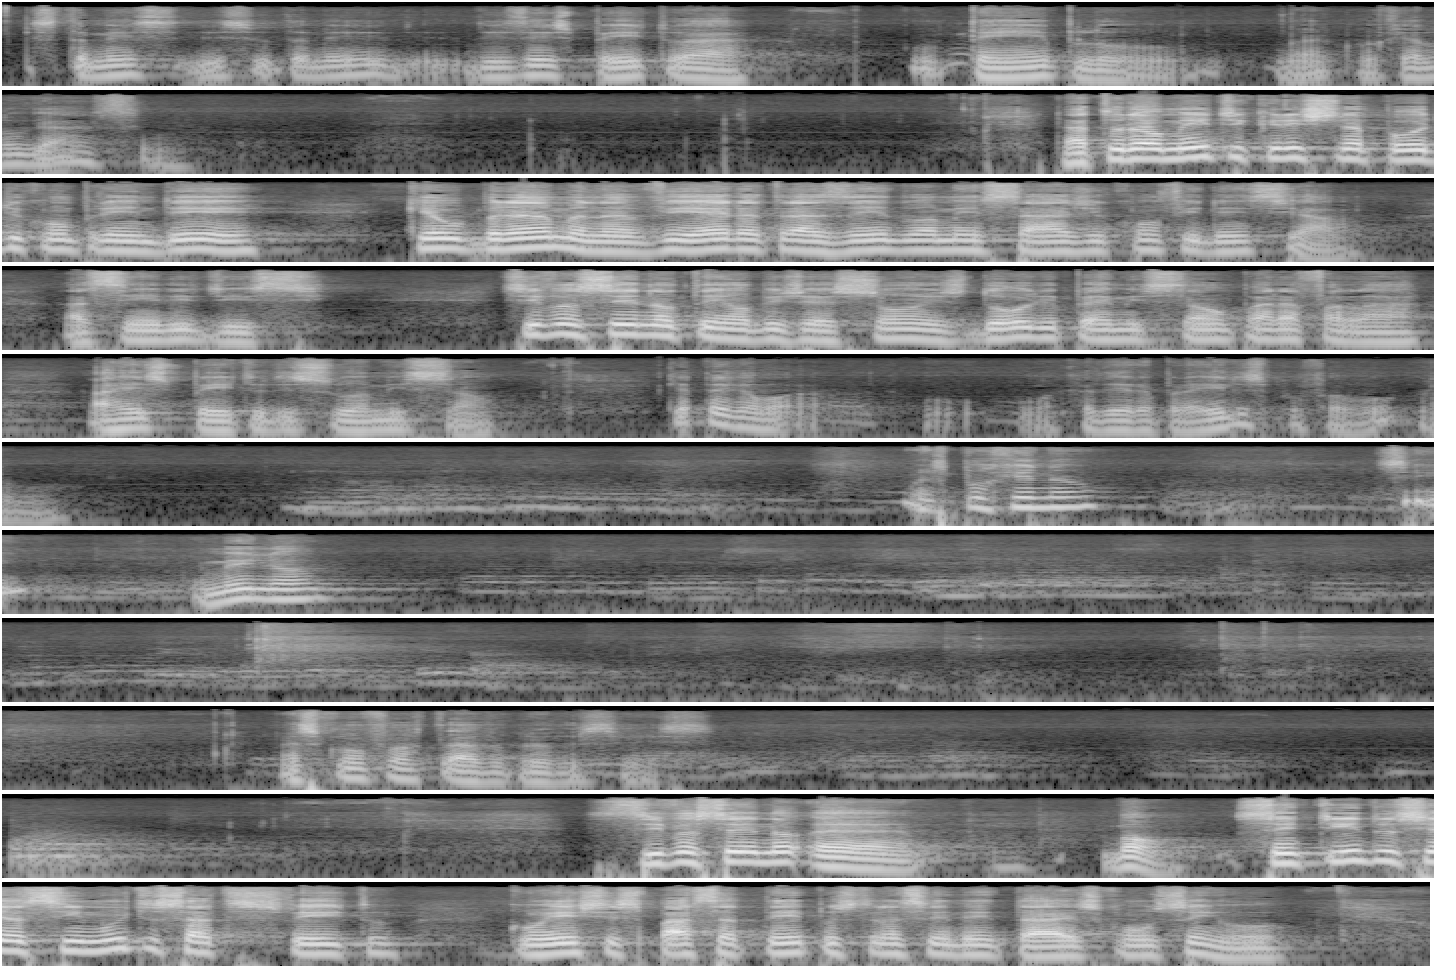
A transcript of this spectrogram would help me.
Isso também, isso também diz respeito a um templo, né? qualquer lugar assim. Naturalmente, Krishna pôde compreender que o Brahmana viera trazendo uma mensagem confidencial. Assim ele disse: Se você não tem objeções, dou-lhe permissão para falar a respeito de sua missão. Quer pegar uma, uma cadeira para eles, por favor, Prabhu? Mas por que não? Sim, é melhor. mais confortável para vocês. Se você não. É, bom, sentindo-se assim muito satisfeito com estes passatempos transcendentais com o Senhor,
